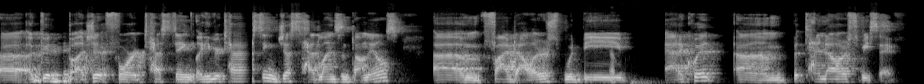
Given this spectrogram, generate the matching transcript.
uh, a good budget for testing, like if you're testing just headlines and thumbnails, um, five dollars would be adequate, um, but ten dollars to be safe.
